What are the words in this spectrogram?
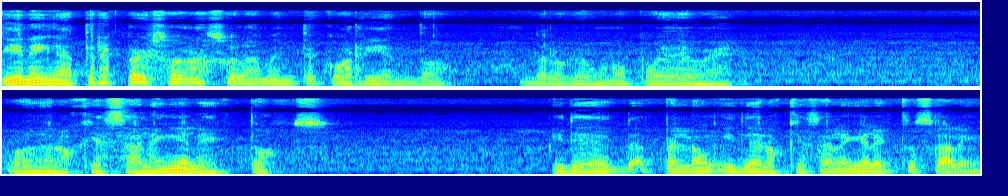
tienen a tres personas solamente corriendo de lo que uno puede ver o de los que salen electos. Y de, perdón y de los que salen electos salen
